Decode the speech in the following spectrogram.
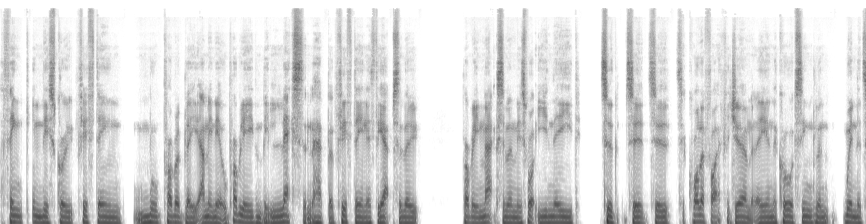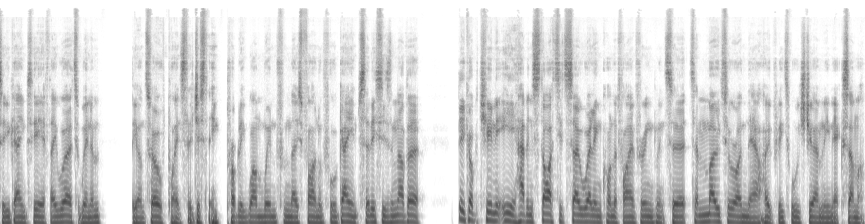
I think in this group, 15 will probably, I mean, it will probably even be less than that, but 15 is the absolute, probably maximum is what you need to, to, to, to qualify for Germany. And of course, England win the two games here. If they were to win them, on 12 points. They just need probably one win from those final four games. So this is another big opportunity, having started so well in qualifying for England to, to motor on now, hopefully towards Germany next summer.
